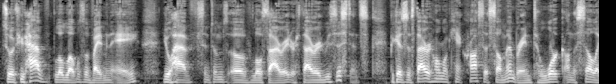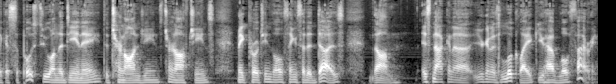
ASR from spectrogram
So if you have low levels of vitamin A, you'll have symptoms of low thyroid or thyroid resistance because the thyroid hormone can't cross that cell membrane to work on the cell like it's supposed to on the DNA to turn on genes, turn off genes, make proteins, all the things that it does. Um, it's not gonna, you're gonna look like you have low thyroid.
